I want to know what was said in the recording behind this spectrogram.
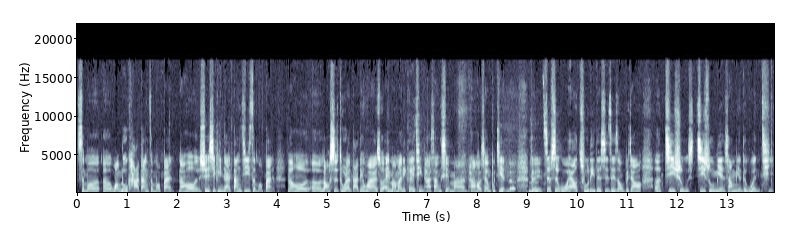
什么呃网络卡档怎么办，然后学习平台宕机怎么办，然后呃老师突然打电话来说，哎妈妈你可以请他上线吗？他好像不见了。对，就是我要处。理的是这种比较呃技术技术面上面的问题，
